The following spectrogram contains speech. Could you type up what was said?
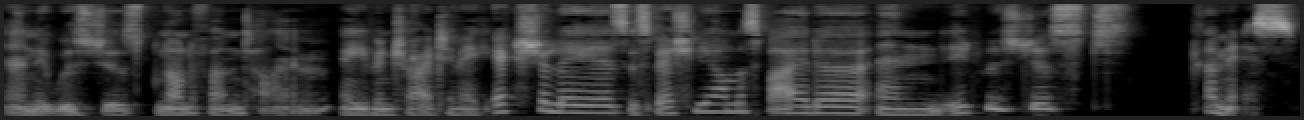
and it was just not a fun time. I even tried to make extra layers, especially on the spider, and it was just a mess.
